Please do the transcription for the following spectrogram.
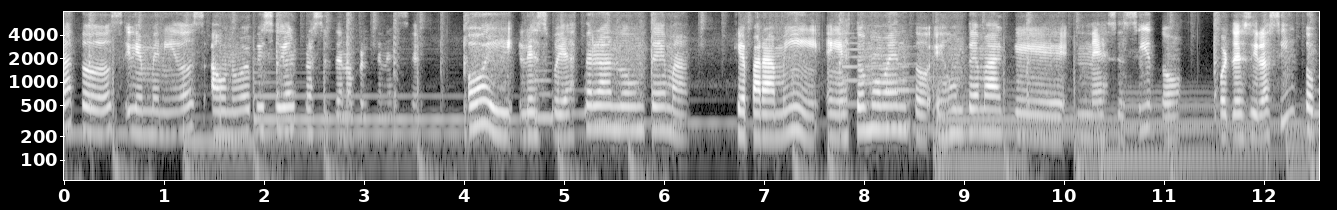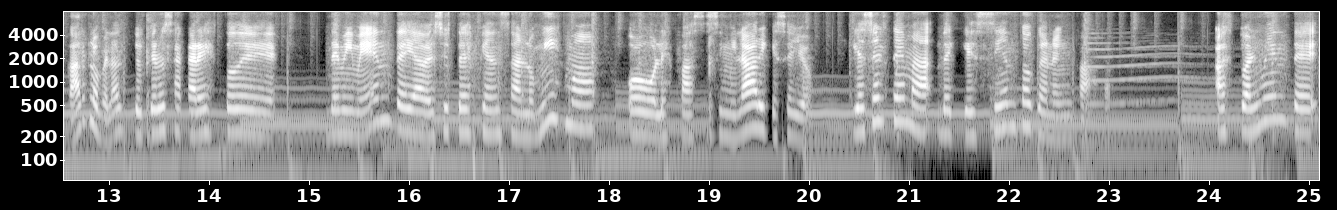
Hola a todos y bienvenidos a un nuevo episodio del placer de no pertenecer. Hoy les voy a estar de un tema que para mí en estos momentos es un tema que necesito, por decirlo así, tocarlo, ¿verdad? Yo quiero sacar esto de, de mi mente y a ver si ustedes piensan lo mismo o les pasa similar y qué sé yo. Y es el tema de que siento que no encajo. Actualmente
